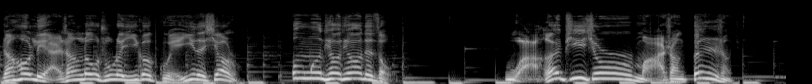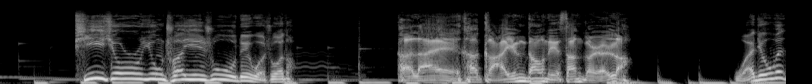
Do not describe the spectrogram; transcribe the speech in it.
然后脸上露出了一个诡异的笑容。蹦蹦跳跳的走，我和貔貅马上跟上去。貔貅用传音术对我说道：“看来他感应到那三个人了。”我就问：“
